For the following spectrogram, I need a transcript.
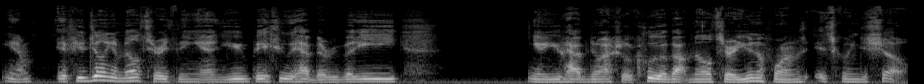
You know, if you're doing a military thing and you basically have everybody, you know, you have no actual clue about military uniforms, it's going to show.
